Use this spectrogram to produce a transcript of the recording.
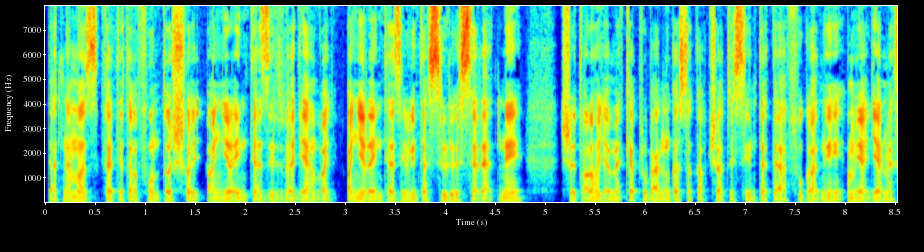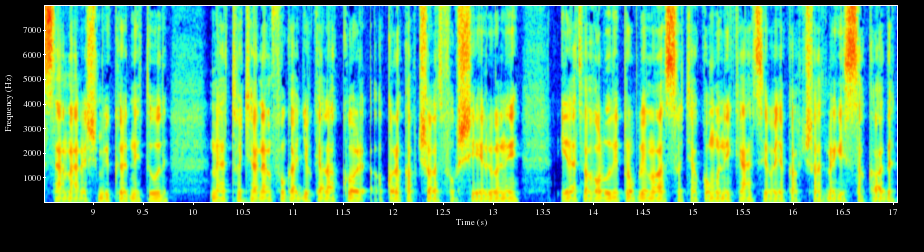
Tehát nem az feltétlenül fontos, hogy annyira intenzív legyen, vagy annyira intenzív, mint a szülő szeretné, sőt valahogy meg kell próbálnunk azt a kapcsolati szintet elfogadni, ami a gyermek számára is működni tud, mert hogyha nem fogadjuk el, akkor, akkor a kapcsolat fog sérülni, illetve a valódi probléma az, hogyha a kommunikáció vagy a kapcsolat meg is szakad.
